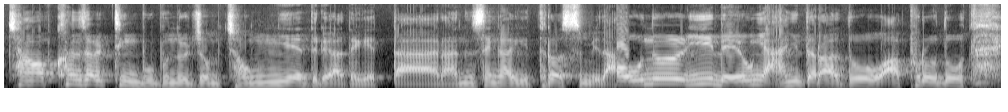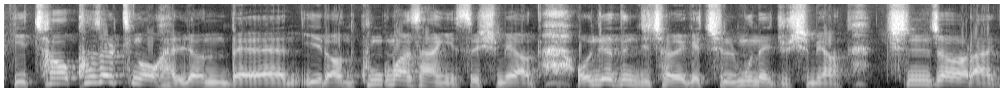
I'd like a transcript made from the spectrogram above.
창업 컨설팅 부분을 좀 정리해 드려야 되겠다라는 생각이 들었습니다. 어, 오늘 이 내용이 아니더라도 앞으로도 이 창업 컨설팅과 관련된 이런 궁금한 사항이 있으시면 언제든지 저에게 질문해 주시면 친절하게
